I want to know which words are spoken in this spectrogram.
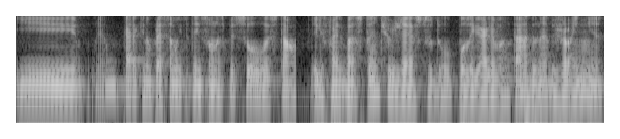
e é um cara que não presta muita atenção nas pessoas, tal. Ele faz bastante o gesto do polegar levantado, né, do joinha,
